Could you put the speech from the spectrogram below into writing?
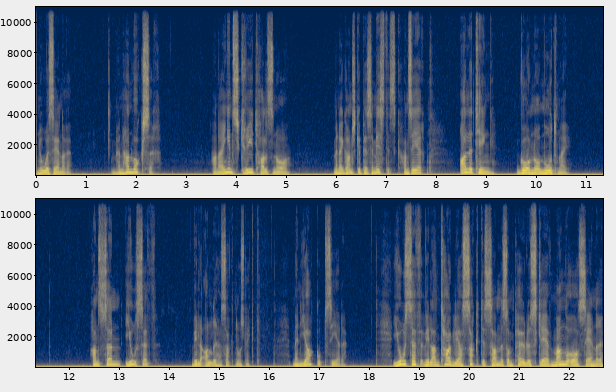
noe senere. Men han vokser. Han har ingen skrythals nå, men er ganske pessimistisk. Han sier alle ting går nå mot meg. Hans sønn Josef ville aldri ha sagt noe slikt, men Jakob sier det. Josef ville antagelig ha sagt det samme som Paulus skrev mange år senere,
